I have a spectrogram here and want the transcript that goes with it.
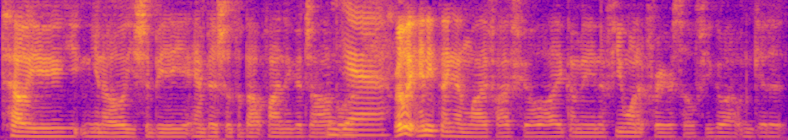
tell you, you, you know, you should be ambitious about finding a job or yeah, really anything in life. I feel like, I mean, if you want it for yourself, you go out and get it.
